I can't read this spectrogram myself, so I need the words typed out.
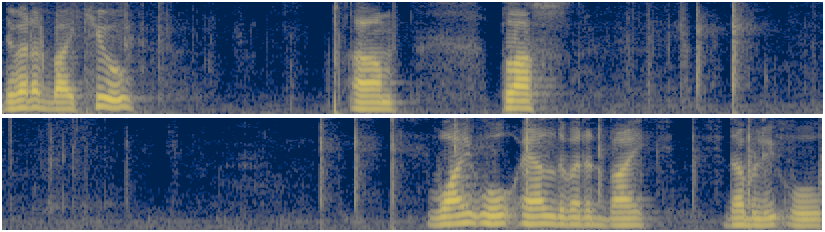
divided by Q um, plus YOL divided by WO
